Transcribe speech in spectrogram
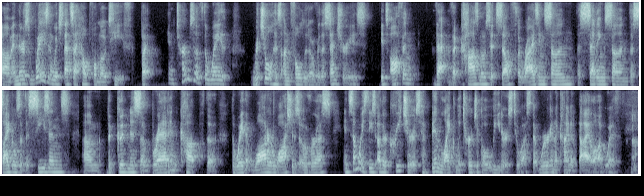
Um, and there's ways in which that's a helpful motif. But in terms of the way ritual has unfolded over the centuries it's often that the cosmos itself, the rising sun, the setting sun, the cycles of the seasons, um, the goodness of bread and cup, the, the way that water washes over us. In some ways, these other creatures have been like liturgical leaders to us that we're in a kind of dialogue with. Huh.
